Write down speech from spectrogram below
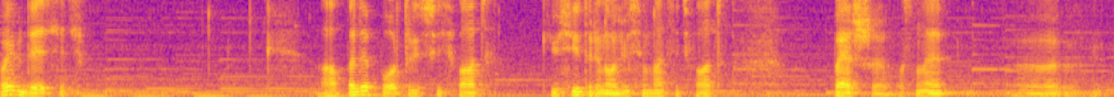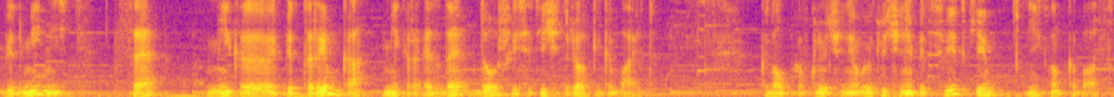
Wave 10. А, PD-порт 36 Вт. QC 3.0 18 Вт. Перше основне е, відмінність це мікро, підтримка microSD до 64 ГБ. Кнопка включення-виключення підсвітки і кнопка бас.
